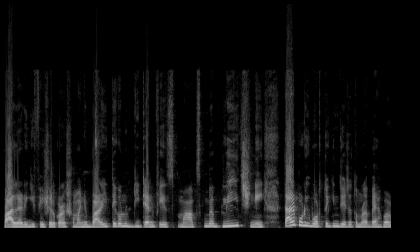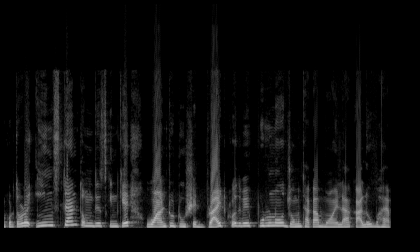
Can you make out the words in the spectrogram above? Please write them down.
পার্লারে গিয়ে ফেশিয়াল করার সময় নেই, বাড়িতে কোনো ডিট্যান ফেস মাস্ক কিংবা ব্লিচ নেই তার পরিবর্তে কিন্তু এটা তোমরা ব্যবহার করতে পারো। ইনস্ট্যান্ট তোমাদের স্কিনকে one to two shade bright করে দেবে। পুরনো জমে থাকা ময়লা কালো ভাব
